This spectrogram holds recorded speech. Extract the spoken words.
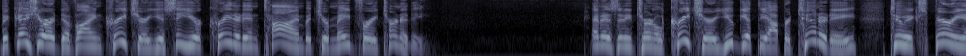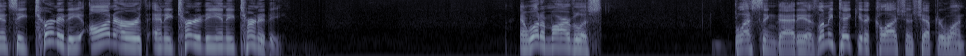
Because you're a divine creature, you see, you're created in time, but you're made for eternity. And as an eternal creature, you get the opportunity to experience eternity on earth and eternity in eternity. And what a marvelous blessing that is. Let me take you to Colossians chapter 1,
